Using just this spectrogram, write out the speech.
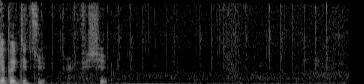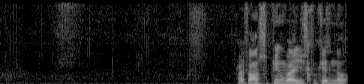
Il a pas été dessus. Fait chier. On va faire un shopping, on va aller jusqu'au casino.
